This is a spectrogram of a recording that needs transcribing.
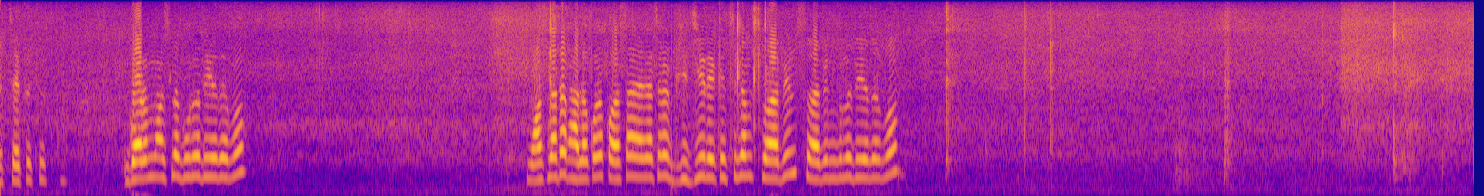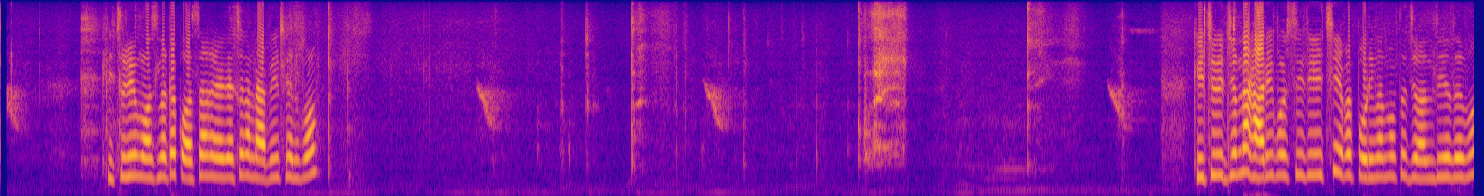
আচ্ছা একটু গরম মশলা গুঁড়ো দিয়ে দেবো। মশলাটা ভালো করে কষা হয়ে গেছে, এবার ভিজিয়ে রেখেছিলাম সয়াবিন, সয়াবিনগুলো দিয়ে দেবো। খিচুড়ির মশলাটা কষা হয়ে গেছে না নামিয়ে ফেলব। খিচুড়ির জন্য হাঁড়ি বসিয়ে দিয়েছি, এবার পরিমাণ মতো জল দিয়ে দেবো।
